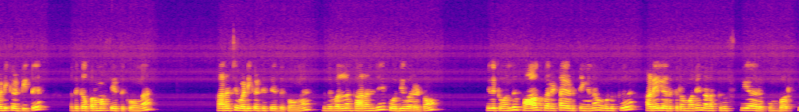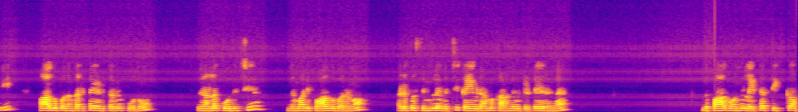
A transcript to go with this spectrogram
வடிகட்டிட்டு அதுக்கப்புறமா சேர்த்துக்கோங்க. கரைச்சி வடிகட்டி சேர்த்துக்கோங்க. இது வெள்ளம் கரைஞ்சி கொதி வரட்டும். இதுக்கு வந்து பாகு கரெக்டாக எடுத்திங்கன்னா உங்களுக்கு கடையில் இருக்கிற மாதிரி நல்லா கிறிஸ்பியாக இருக்கும். பர்ஃபி. பாகு பதம் கரெக்டாக எடுத்தாவே போதும். இது நல்லா கொதித்து இந்த மாதிரி பாகு வரணும். அடுப்பை சிம்மில் வச்சு கை விடாமல் கலந்து விட்டுகிட்டே இருங்க. இந்த பாகு வந்து லைட்டாக திக்காக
